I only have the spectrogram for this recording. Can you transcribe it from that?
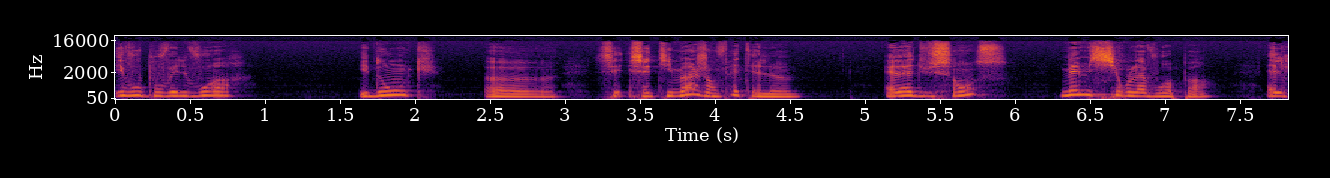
Et vous pouvez le voir. Et donc, euh, cette image, en fait, elle, a du sens, même si on ne la voit pas. Elle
